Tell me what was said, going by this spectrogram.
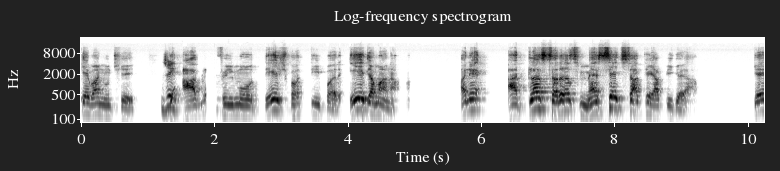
કહેવાનું છે કે આવી ફિલ્મો દેશભક્તિ પર એ જમાનામાં અને આટલા સરસ મેસેજ સાથે આપી ગયા કે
